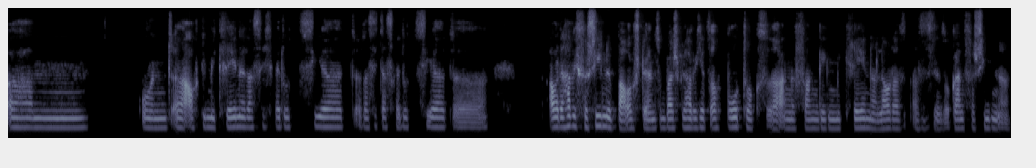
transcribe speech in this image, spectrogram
Ähm, und, äh, auch die Migräne, dass sich reduziert dass sich das reduziert, äh, aber da habe ich verschiedene Baustellen. Zum Beispiel habe ich jetzt auch Botox, äh, angefangen gegen Migräne, lauter also, es sind so ganz verschiedene,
